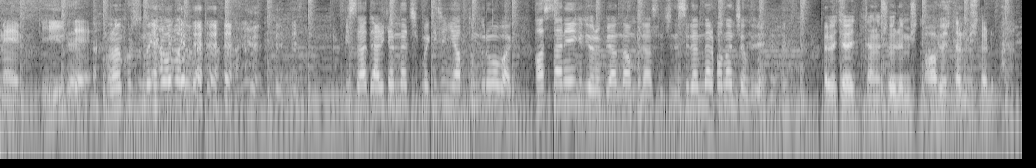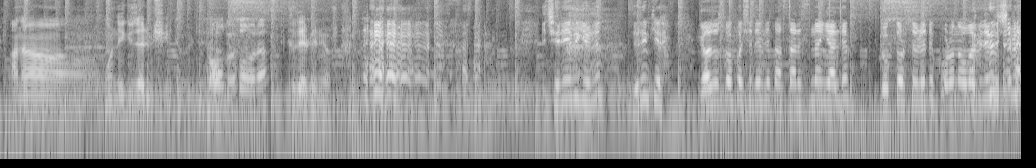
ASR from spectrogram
Mehvide. Kur'an kursunda gibi olmadı mı? bir saat erkenden çıkmak için yaptığım duruma bak. Hastaneye gidiyorum bir anda ambulansın içinde. Sirenler falan çalıyor. Evet evet bir tane söylemiştim. Abi. göstermişlerdi. Ana o ne güzel bir şeydi öyle. ne oldu sonra? Kız evleniyor. İçeriye bir girdim. Dedim ki Gazi Osman Paşa Devlet Hastanesi'nden geldim. Doktor söyledi korona olabilirmişim.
